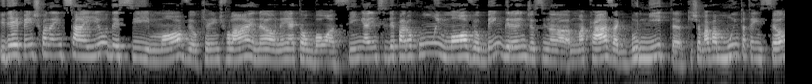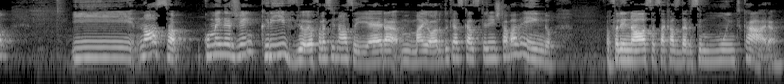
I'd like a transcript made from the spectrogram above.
E de repente, quando a gente saiu desse imóvel, que a gente falou, ai, não, nem é tão bom assim, a gente se deparou com um imóvel bem grande, assim, uma casa bonita, que chamava muita atenção. E, nossa, com uma energia incrível. Eu falei assim, nossa, e era maior do que as casas que a gente estava vendo. Eu falei, nossa, essa casa deve ser muito cara.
